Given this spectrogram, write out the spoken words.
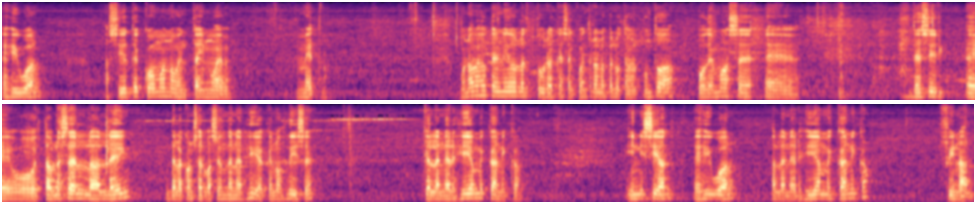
es igual a 7,99 metros. Una vez obtenido la altura que se encuentra la pelota en el punto A, podemos hacer, eh, decir eh, o establecer la ley de la conservación de energía que nos dice que la energía mecánica inicial es igual a la energía mecánica final.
